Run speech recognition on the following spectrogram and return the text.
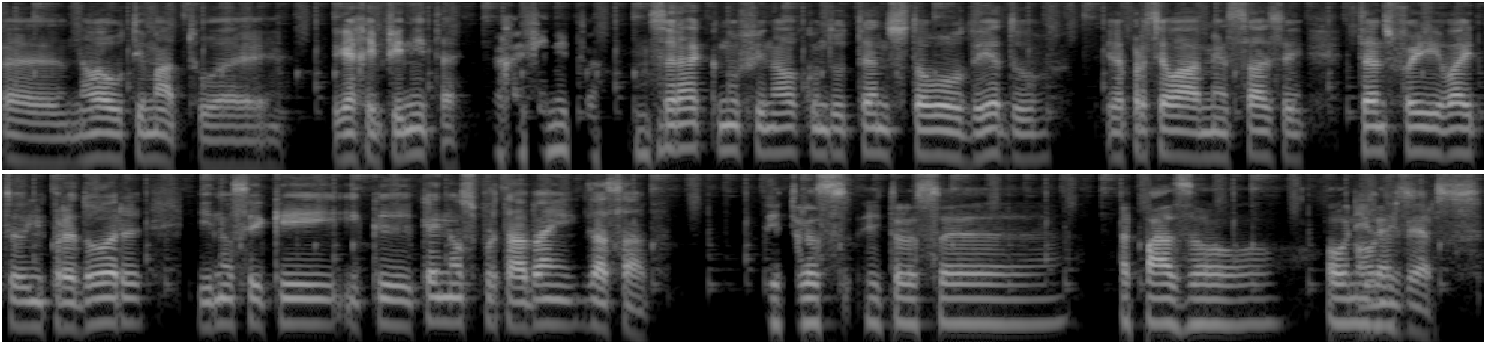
a- não é o Ultimato, é a Guerra Infinita, Terra Infinita. Uhum. Será que no final, quando o Thanos estalou o dedo, apareceu lá a mensagem: Thanos foi eleito imperador e não sei o quê, e que quem não se portar bem já sabe. E trouxe, e trouxe a, a paz ao, ao Ao universo. universo.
